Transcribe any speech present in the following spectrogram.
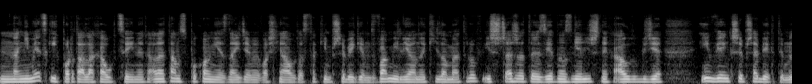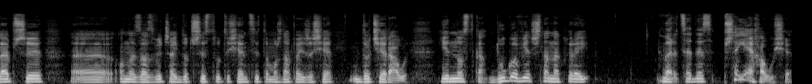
na niemieckich portalach aukcyjnych, ale tam spokojnie znajdziemy właśnie auto z takim przebiegiem 2 miliony kilometrów i szczerze to jest jedno z nielicznych aut, gdzie im większy przebieg, tym lepszy. One zazwyczaj do 300 tysięcy to można powiedzieć, że się docierały. Jednostka długowieczna, na której Mercedes przejechał się.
